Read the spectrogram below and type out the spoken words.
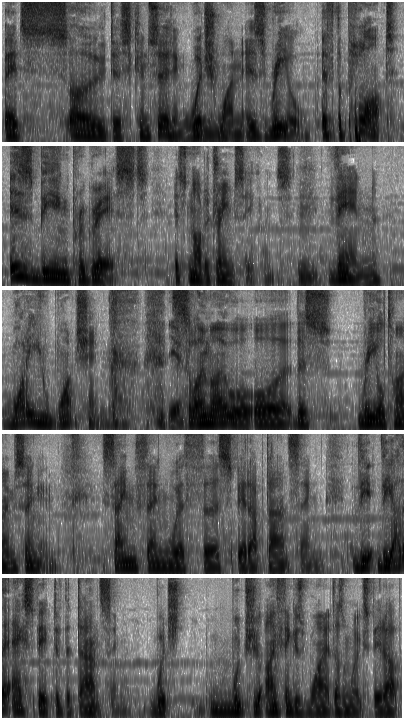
It's so disconcerting. Which one is real? If the plot is being progressed, it's not a dream sequence. Hmm. Then what are you watching? Yeah. Slow mo or, or this real time singing? Same thing with uh, sped up dancing. The the other aspect of the dancing, which which I think is why it doesn't work sped up,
